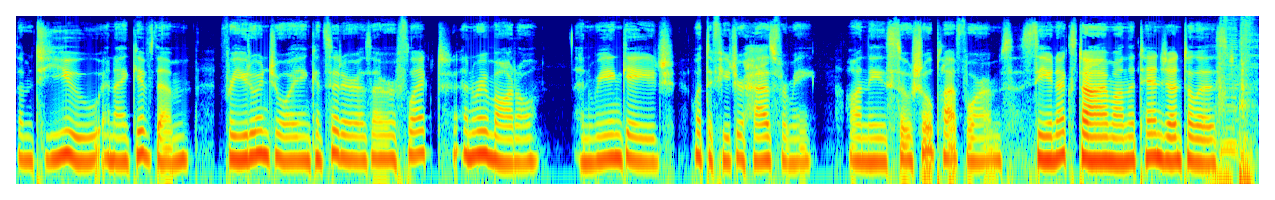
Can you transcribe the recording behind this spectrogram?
them to you and I give them for you to enjoy and consider as I reflect and remodel and re engage what the future has for me on these social platforms. See you next time on The Tangentialist.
